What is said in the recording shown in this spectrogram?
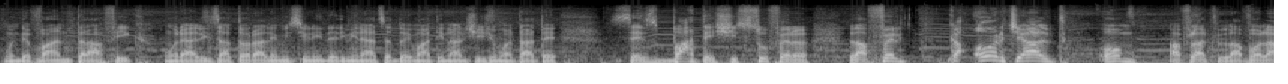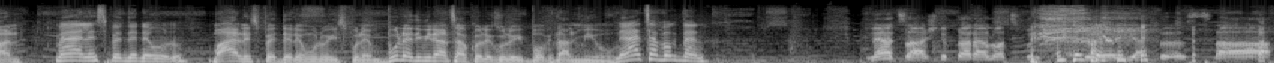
undeva în trafic, un realizator al emisiunii de dimineață, doi matinal și jumătate, se zbate și suferă la fel ca orice alt om aflat la volan. Mai ales pe DN1. Mai ales pe DN1 îi spunem bună dimineața colegului Bogdan Miu. Neața, Bogdan! Neața, așteptarea a luat sfârșit. Iată, s-a,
